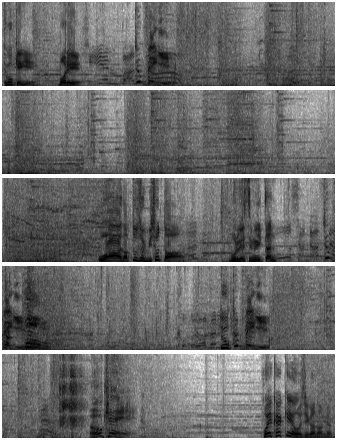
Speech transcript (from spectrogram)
두곡 깨기. 머리. 뚝배기! 와 납도술 미쳤다 모르겠으면 일단 뚝배기! 뚝 뚝배기! 오케이. 포획할게요 어지간하면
